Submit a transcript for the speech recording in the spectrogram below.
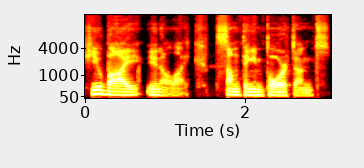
If you buy, you know, like something important,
